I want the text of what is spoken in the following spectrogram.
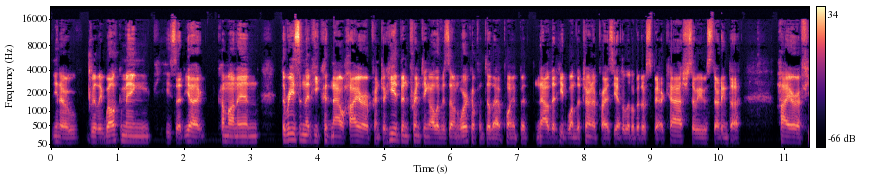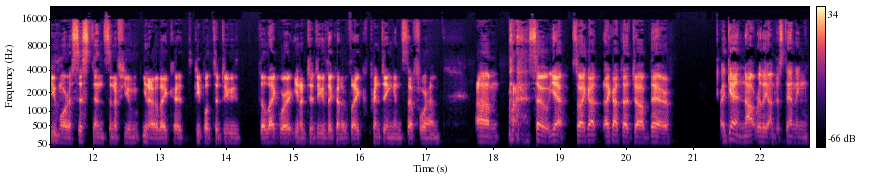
you know, really welcoming. He said, "Yeah, come on in. The reason that he could now hire a printer, he had been printing all of his own work up until that point, but now that he'd won the Turner Prize, he had a little bit of spare cash, so he was starting to hire a few hmm. more assistants and a few, you know, like uh, people to do the legwork, you know, to do the kind of like printing and stuff for him. Um, so yeah, so I got I got that job there. Again, not really understanding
